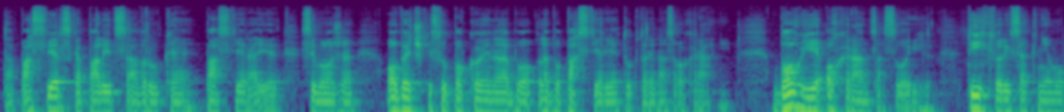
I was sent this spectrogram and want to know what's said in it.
Tá pastierská palica v ruke pastiera je symbol, že ovečky sú pokojné, lebo, lebo pastier je tu, ktorý nás ochráni. Boh je ochránca svojich, tých, ktorí sa k nemu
